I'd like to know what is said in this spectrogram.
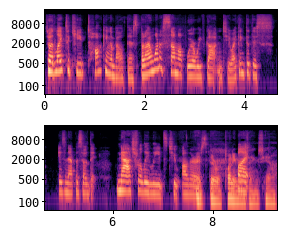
So I'd like to keep talking about this, but I want to sum up where we've gotten to. I think that this is an episode that naturally leads to others. there were plenty more things. Yeah.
